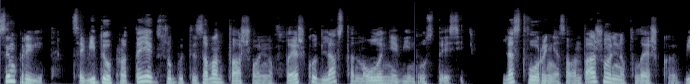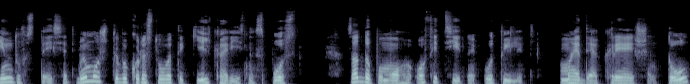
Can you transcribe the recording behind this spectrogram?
Всім привіт! Це відео про те, як зробити завантажувальну флешку для встановлення Windows 10. Для створення завантажувальної флешки Windows 10 ви можете використовувати кілька різних способів за допомогою офіційної утиліти Media Creation Tool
